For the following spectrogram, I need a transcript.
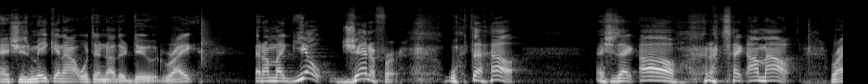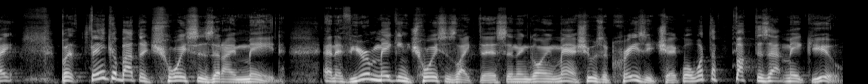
and she's making out with another dude, right? And I'm like, yo, Jennifer, what the hell? And she's like, oh, and I was like, I'm out, right? But think about the choices that I made. And if you're making choices like this and then going, man, she was a crazy chick, well, what the fuck does that make you?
